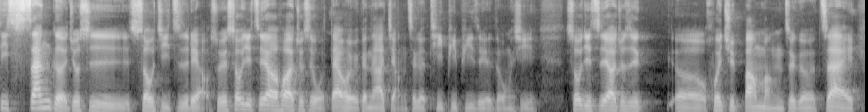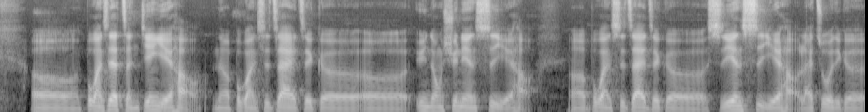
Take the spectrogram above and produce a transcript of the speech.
第三个就是收集资料，所以收集资料的话，就是我待会会跟大家讲这个 TPP 这个东西。收集资料就是呃会去帮忙这个在呃不管是在诊间也好，那不管是在这个呃运动训练室也好，呃不管是在这个实验室也好，来做一个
